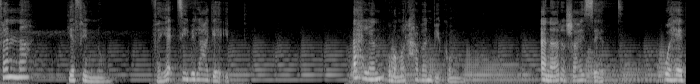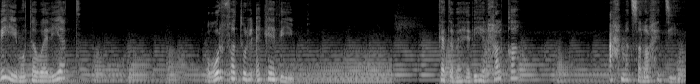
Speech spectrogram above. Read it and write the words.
فن يفن فيأتي بالعجائب. أهلا ومرحبا بكم. أنا رشا عزات وهذه متواليه غرفة الأكاذيب. كتب هذه الحلقة أحمد صلاح الدين.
